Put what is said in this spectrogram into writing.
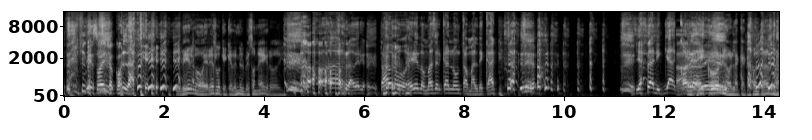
Beso de chocolate. Virgo, eres lo que queda en el beso negro. Ah, la verga. Tauro, eres lo más cercano a un tamal de caca. ya, Dani, ya, corre de ahí. La caca fantasma.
